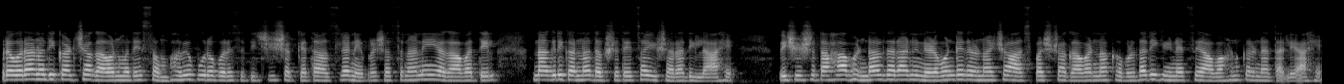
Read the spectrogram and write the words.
प्रवरा नदीकाठच्या गावांमध्ये संभाव्य पूरपरिस्थितीची शक्यता असल्याने प्रशासनाने या गावातील नागरिकांना दक्षतेचा इशारा दिला आहे. विशेषतः भंडारदरा आणि निळवंडे धरणाच्या आसपासच्या गावांना खबरदारी घेण्याचे आवाहन करण्यात आले आहे.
